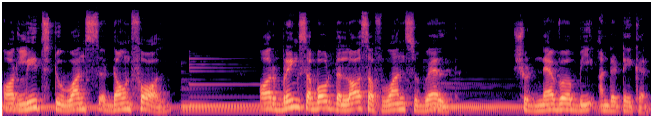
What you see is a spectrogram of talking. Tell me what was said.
or leads to one's downfall or brings about the loss of one's wealth should never be undertaken.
